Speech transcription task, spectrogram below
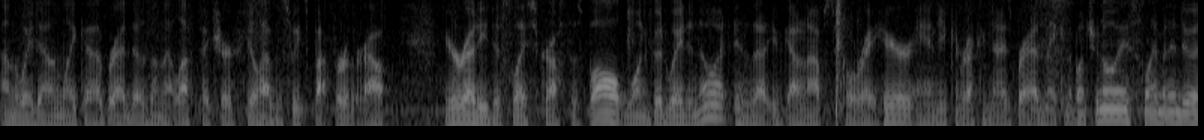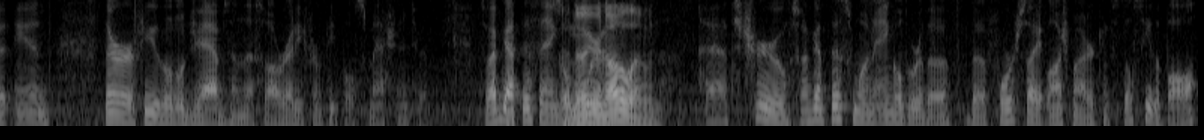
on the way down like uh, Brad does on that left picture, you'll have the sweet spot further out. You're ready to slice across this ball. One good way to know it is that you've got an obstacle right here and you can recognize Brad making a bunch of noise, slamming into it, and there are a few little jabs in this already from people smashing into it. So I've got this angle. So, no, you're not alone. That's true. So I've got this one angled where the, the foresight launch monitor can still see the ball.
